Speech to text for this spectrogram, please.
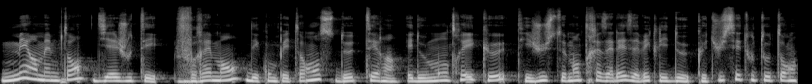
mais en même temps d'y ajouter vraiment des compétences de terrain et de montrer que tu es justement très à l'aise avec les deux, que tu sais tout autant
